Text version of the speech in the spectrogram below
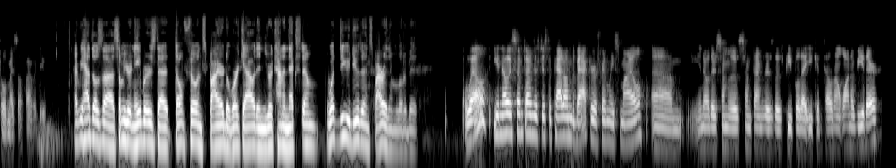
told myself I would do. Have you had those, uh, some of your neighbors that don't feel inspired to work out and you're kind of next to them? What do you do to inspire them a little bit? Well, you know, sometimes it's just a pat on the back or a friendly smile. Um, you know, there's some of those. Sometimes there's those people that you can tell don't want to be there,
